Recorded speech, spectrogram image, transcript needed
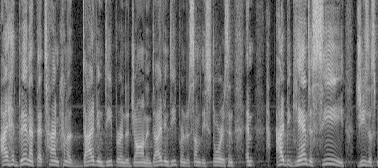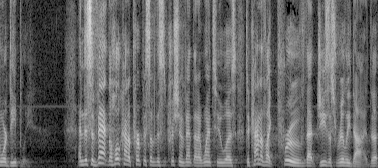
I had been at that time kind of diving deeper into John and diving deeper into some of these stories, and, and I began to see Jesus more deeply. And this event, the whole kind of purpose of this Christian event that I went to was to kind of like prove that Jesus really died, to,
